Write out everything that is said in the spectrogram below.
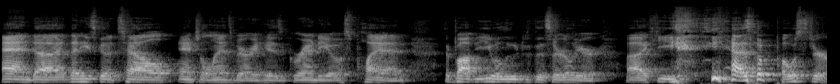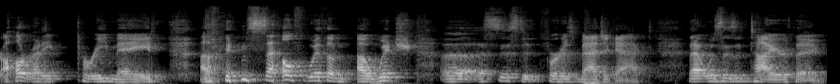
And uh, then he's going to tell Angela Lansbury his grandiose plan. But Bobby, you alluded to this earlier. Uh, he he has a poster already pre-made of himself with a, a witch uh, assistant for his magic act. That was his entire thing.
